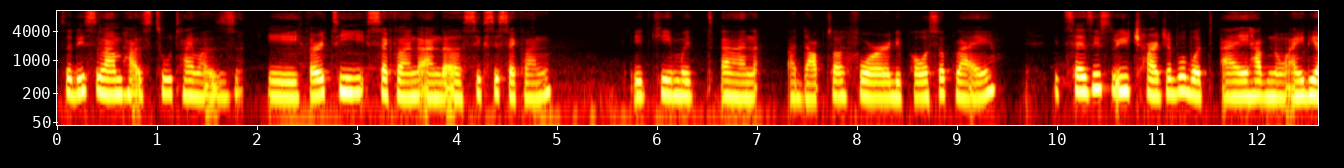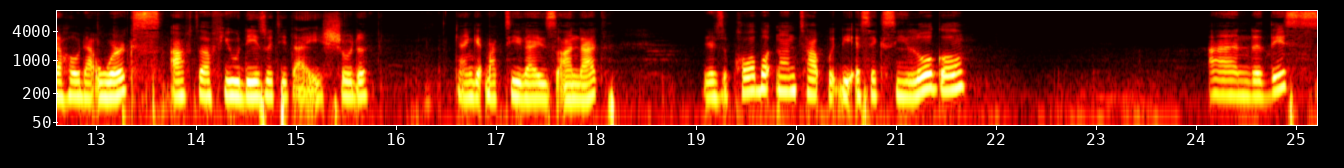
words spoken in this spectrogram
So this lamp has two timers, a 30 second and a 60 second. It came with an adapter for the power supply. It says it's rechargeable, but I have no idea how that works. After a few days with it, I should can get back to you guys on that. There's a power button on top with the SXC logo and this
